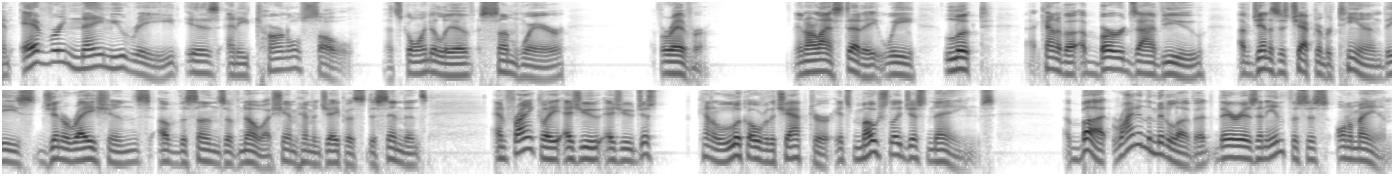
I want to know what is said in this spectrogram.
And every name you read is an eternal soul that's going to live somewhere forever. In our last study, we looked at kind of a, a, bird's eye view of Genesis chapter number 10, these generations of the sons of Noah, Shem, Ham, and Japheth's descendants. And frankly, as you as you just kind of look over the chapter, it's mostly just names. But right in the middle of it, there is an emphasis on a man.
